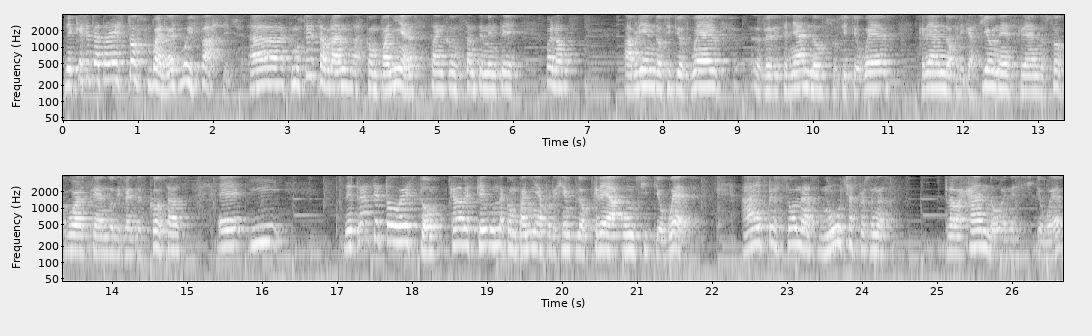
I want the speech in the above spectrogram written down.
¿De qué se trata esto? Bueno, es muy fácil. Ah, como ustedes sabrán, las compañías están constantemente, bueno, abriendo sitios web, rediseñando su sitio web, creando aplicaciones, creando softwares, creando diferentes cosas. Eh, y detrás de todo esto, cada vez que una compañía, por ejemplo, crea un sitio web, hay personas, muchas personas trabajando en ese sitio web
